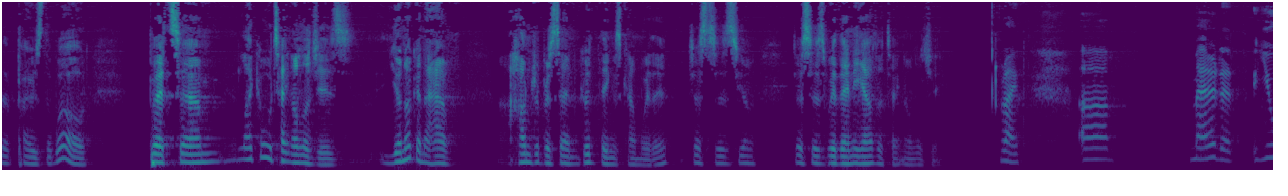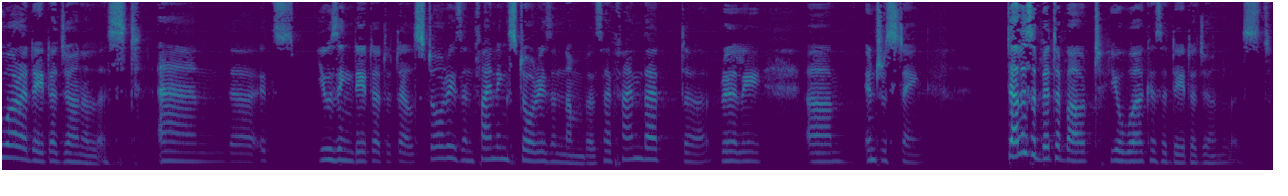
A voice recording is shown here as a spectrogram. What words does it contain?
that pose the world. But um, like all technologies, you're not going to have 100% good things come with it, just as you just as with any other technology. Right. Uh, Meredith, you are a data journalist, and uh, it's using data to tell stories and finding stories in numbers. I find that uh, really um, interesting. Tell us a bit about your work as a data journalist.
